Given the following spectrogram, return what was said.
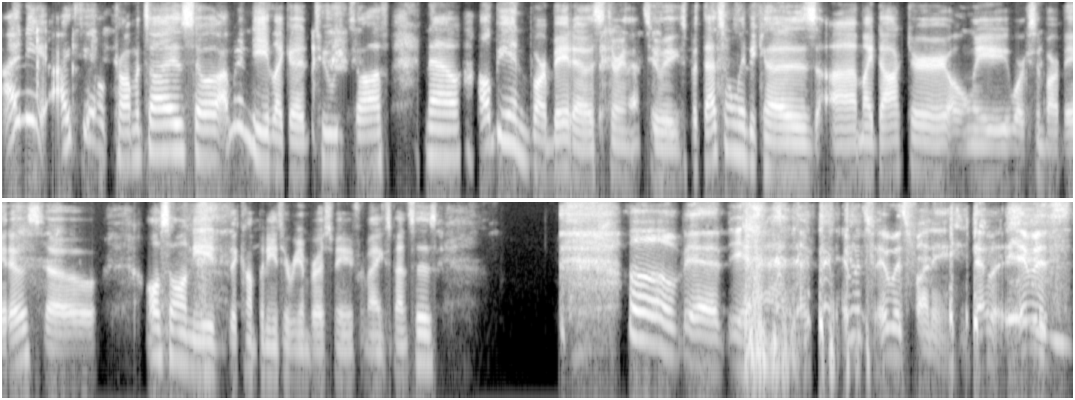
i need i feel traumatized so i'm gonna need like a two weeks off. Now i'll be in barbados during that two weeks but that's only because uh, my doctor only works in barbados so also, I'll need the company to reimburse me for my expenses. Oh man, yeah, it was it was funny. Was, it was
